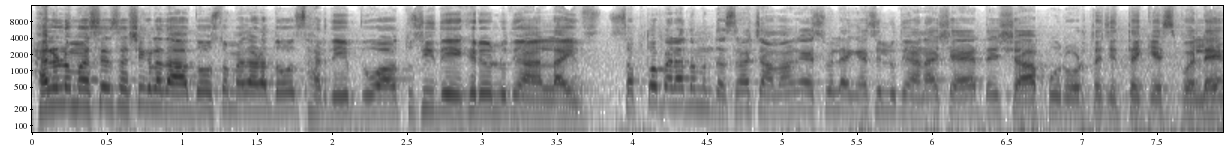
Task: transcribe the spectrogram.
ਹੈਲੋ ਨਮਸਤੇ, ਸਤਿ ਸ਼੍ਰੀ ਅਕਾਲ ਆਦਾਬ ਦੋਸਤੋ, ਮੈਂ ਤੁਹਾਡਾ ਦੋਸਤ ਹਰਦੀਪ ਦੁਆ। ਤੁਸੀਂ ਦੇਖ ਰਹੇ ਹੋ ਲੁਧਿਆਣਾ ਲਾਈਵ ਸਭ ਤੋਂ ਪਹਿਲਾਂ ਤੁਹਾਨੂੰ ਦੱਸਣਾ ਚਾਹਾਂਗਾ, ਇਸ ਵੇਲੇ ਹੈਗੇ ਅਸੀਂ ਲੁਧਿਆਣਾ ਸ਼ਹਿਰ ਦੇ ਸ਼ਾਹਪੁਰ ਰੋਡ ਤੇ, ਜਿੱਥੇ ਕਿ ਇਸ ਵੇਲੇ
